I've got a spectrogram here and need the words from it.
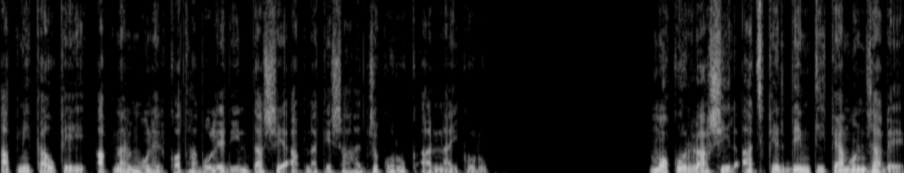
আপনি কাউকেই আপনার মনের কথা বলে দিন তা সে আপনাকে সাহায্য করুক আর নাই করুক। মকর রাশির আজকের দিনটি কেমন যাবে?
